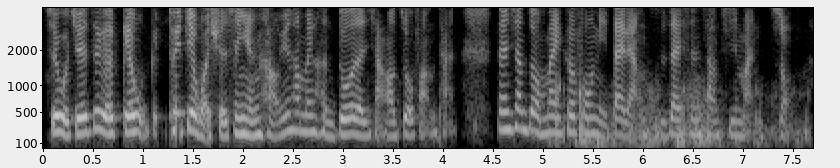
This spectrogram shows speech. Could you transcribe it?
所以我觉得这个给我推荐我学生也很好，因为他们很多人想要做访谈，但是像这种麦克风，你带两只在身上其实蛮重的，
